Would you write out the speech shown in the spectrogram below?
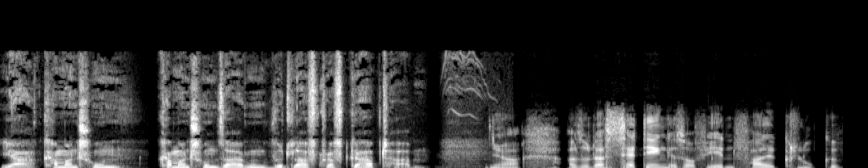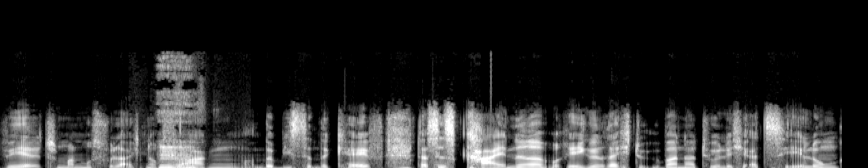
ja, kann man schon, kann man schon sagen, wird Lovecraft gehabt haben. Ja, also das Setting ist auf jeden Fall klug gewählt. Man muss vielleicht noch mhm. sagen, The Beast in the Cave, das ist keine regelrechte übernatürliche Erzählung,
